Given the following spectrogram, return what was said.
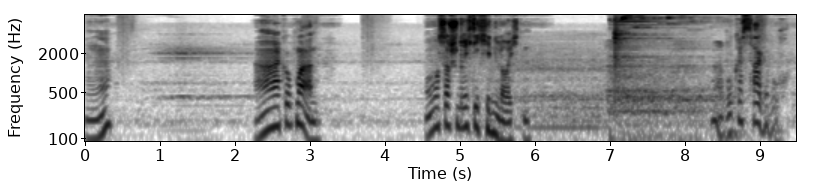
Ja. Ah, guck mal an. Man muss doch schon richtig hinleuchten. Ah, Rukas Tagebuch.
